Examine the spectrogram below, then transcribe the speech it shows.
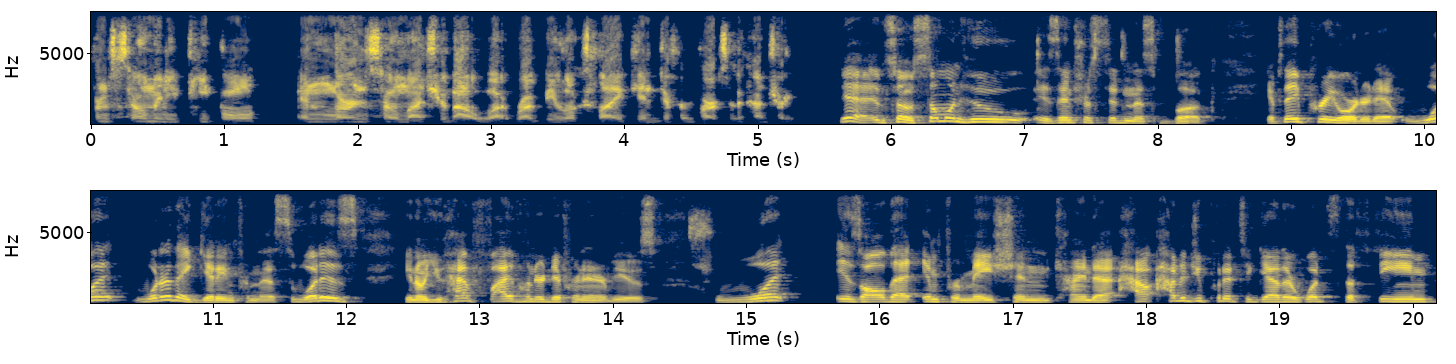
from so many people and learn so much about what rugby looks like in different parts of the country. Yeah, and so someone who is interested in this book, if they pre-ordered it, what what are they getting from this? What is, you know, you have 500 different interviews. What is all that information kind of how how did you put it together? What's the theme?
